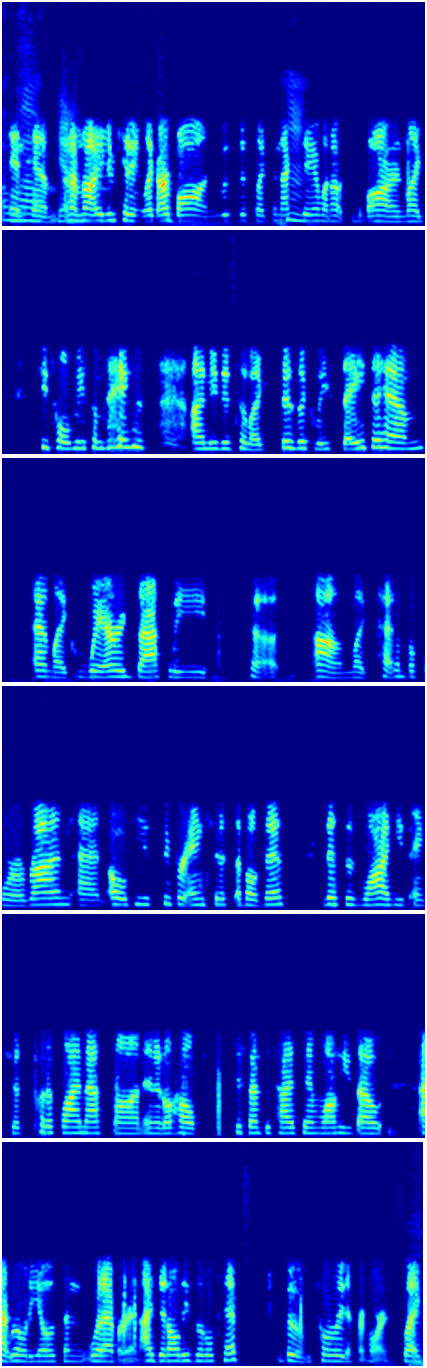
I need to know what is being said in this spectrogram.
Oh, in wow. him. Yeah. And I'm not even kidding. Like our bond was just like the next Hmm. day I went out to the barn, like she told me some things I needed to like physically say to him and like where exactly to um like pet him before a run and oh he's super anxious about this. This is why he's anxious. Put a fly mask on and it'll help desensitize him while he's out at rodeos and whatever. And I did all these little tips. Boom, totally different horse. Like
